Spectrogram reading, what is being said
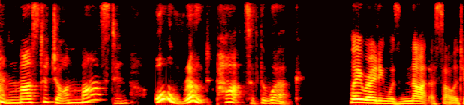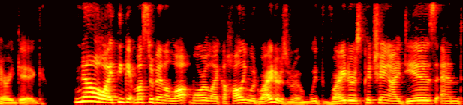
and Master John Marston all wrote parts of the work. Playwriting was not a solitary gig. No, I think it must have been a lot more like a Hollywood writer's room with writers pitching ideas and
